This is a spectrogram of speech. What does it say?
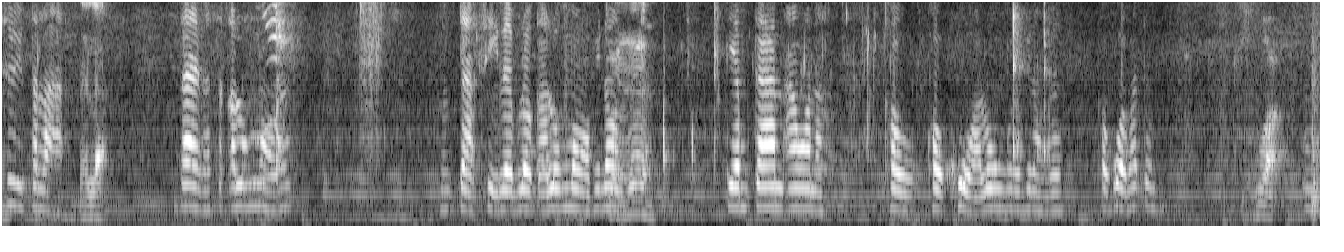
ซื้ออยู่ตลาดนั่นแหละได้ก็สักเอาลงหม้อเลยหลังจากสีเรียบร้อยก็เอาลงหม้อพี่น้อง เออ เตรียมการเอาอะนะเขาเขาขัวลงเลยพี่น้องเลยเขาขัวมาตุ้มพวกอืม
